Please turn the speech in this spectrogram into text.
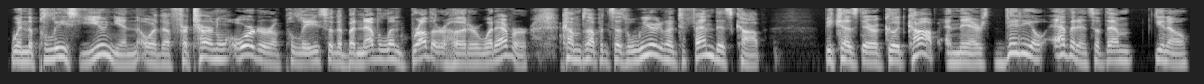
when the police union or the fraternal order of police or the benevolent brotherhood or whatever comes up and says, well, we are going to defend this cop because they're a good cop and there's video evidence of them, you know,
